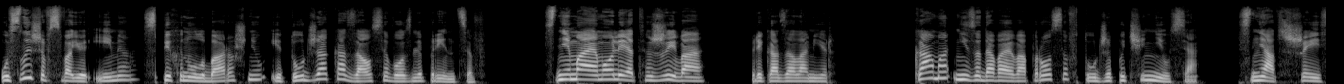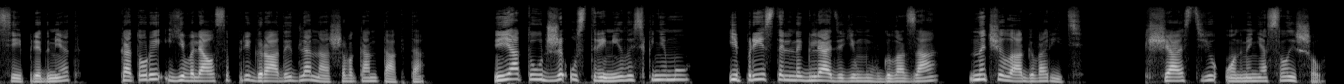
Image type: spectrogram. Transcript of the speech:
Услышав свое имя, спихнул барышню и тут же оказался возле принцев. «Снимай амулет, живо!» — приказал Амир. Кама, не задавая вопросов, тут же подчинился, сняв с шеи сей предмет, который являлся преградой для нашего контакта. Я тут же устремилась к нему, и, пристально глядя ему в глаза, начала говорить. К счастью, он меня слышал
